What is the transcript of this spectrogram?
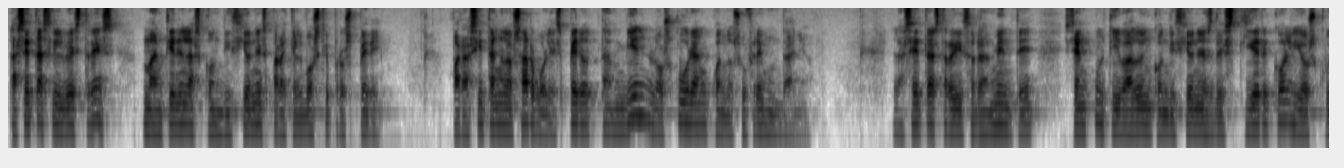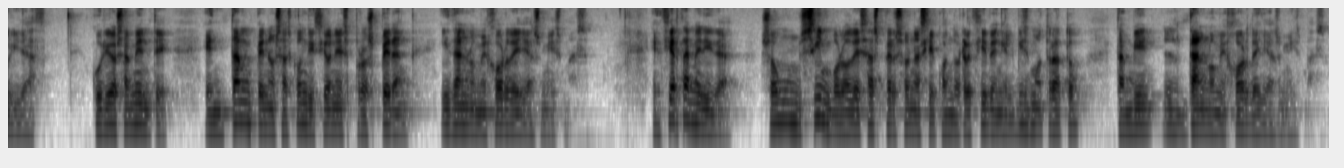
Las setas silvestres mantienen las condiciones para que el bosque prospere. Parasitan a los árboles, pero también los curan cuando sufren un daño. Las setas tradicionalmente se han cultivado en condiciones de estiércol y oscuridad. Curiosamente, en tan penosas condiciones prosperan y dan lo mejor de ellas mismas. En cierta medida, son un símbolo de esas personas que cuando reciben el mismo trato también dan lo mejor de ellas mismas.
